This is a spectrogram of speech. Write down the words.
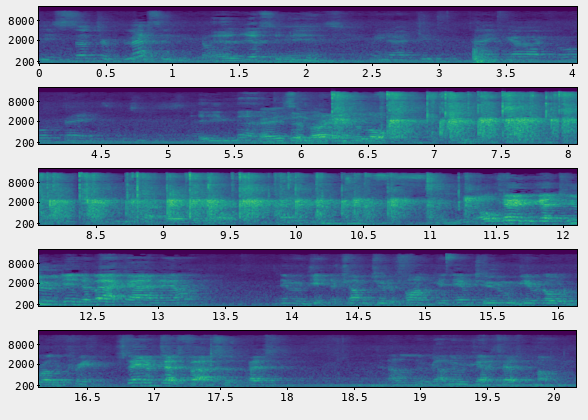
it's such a blessing to come. Uh, Yes, it is. And I do thank God for all things in Jesus' name. Amen. Praise the Lord. Praise the Lord. Okay, we got two in the back eye now. Then we're getting to come to the front, get them two, and give it over to Brother Trent. Stand up, testify, Sister Pastor. Hallelujah. I know you got a testimony.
